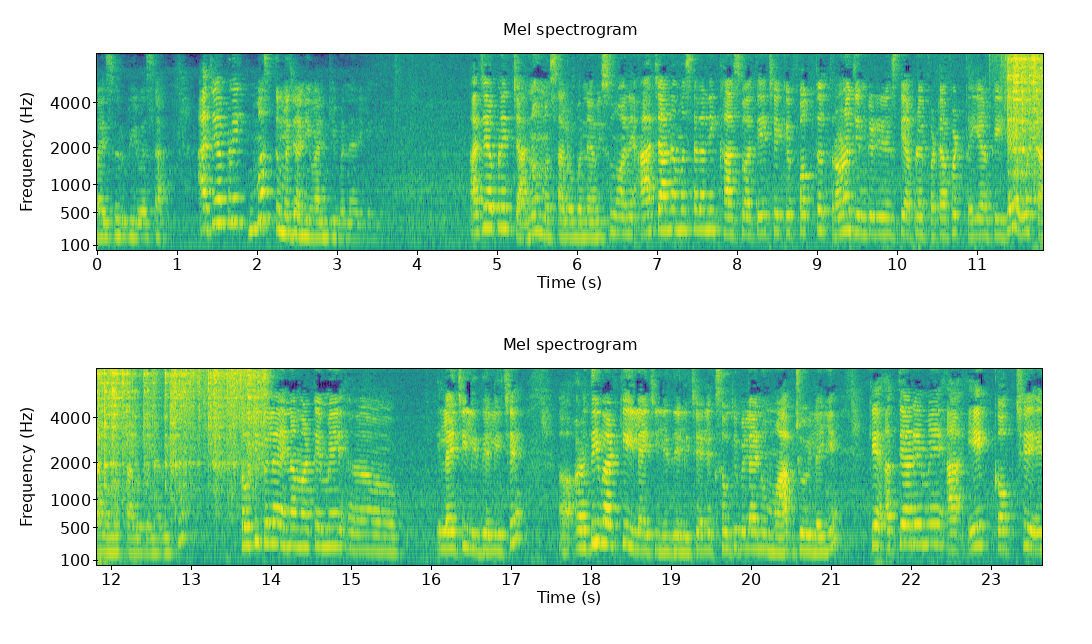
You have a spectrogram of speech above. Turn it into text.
બાય સુરભી વસા. આજે આપણે એક મસ્ત મજાની વાનગી બનાવી લઈએ. આજે આપણે ચાનો મસાલો બનાવીશું અને આ ચાના મસાલાની ખાસ વાત એ છે કે ફક્ત ત્રણ જ ઇન્ગ્રેડિયન્ટ્સથી આપણે ફટાફટ તૈયાર થઈ જાય એવો ચાનો મસાલો બનાવીશું. સૌથી પહેલાં એના માટે મેં ઇલાયચી લીધેલી છે. અડધી વાટકી ઇલાયચી લીધેલી છે. એટલે સૌથી પહેલાં એનું માપ જોઈ લઈએ કે અત્યારે મેં આ એક કપ છે એ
